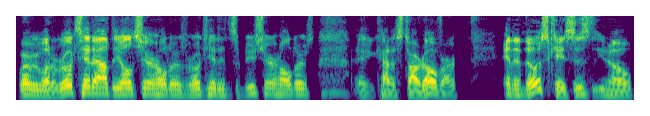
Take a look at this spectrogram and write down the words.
where we want to rotate out the old shareholders, rotate in some new shareholders, and kind of start over. And in those cases, you know,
